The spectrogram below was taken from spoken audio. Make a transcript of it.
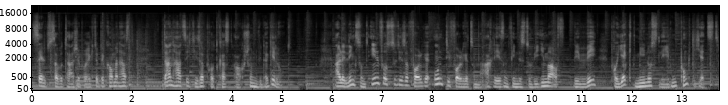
Selbstsabotageprojekte bekommen hast, dann hat sich dieser Podcast auch schon wieder gelohnt. Alle Links und Infos zu dieser Folge und die Folge zum Nachlesen findest du wie immer auf www.projekt-leben.jetzt.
